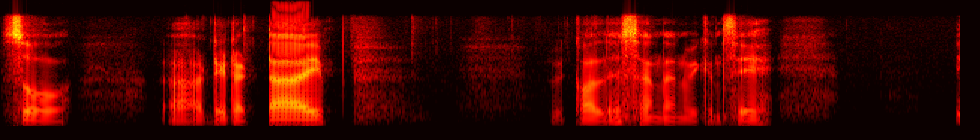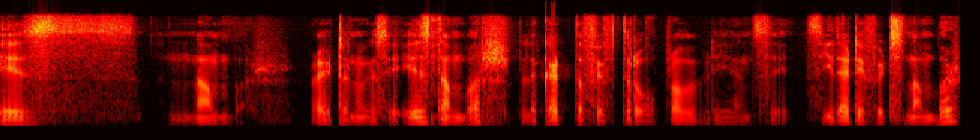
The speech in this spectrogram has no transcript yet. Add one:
So uh, data type we call this and then we can say is number right? And we say is number look at the fifth row probably and say see that if it's number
